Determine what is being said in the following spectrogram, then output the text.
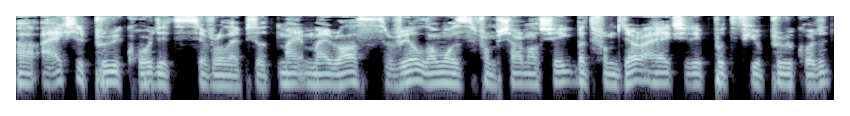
uh, I actually pre-recorded several episodes. My, my last real one was from Sharm el Sheikh, but from there I actually put few pre-recorded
